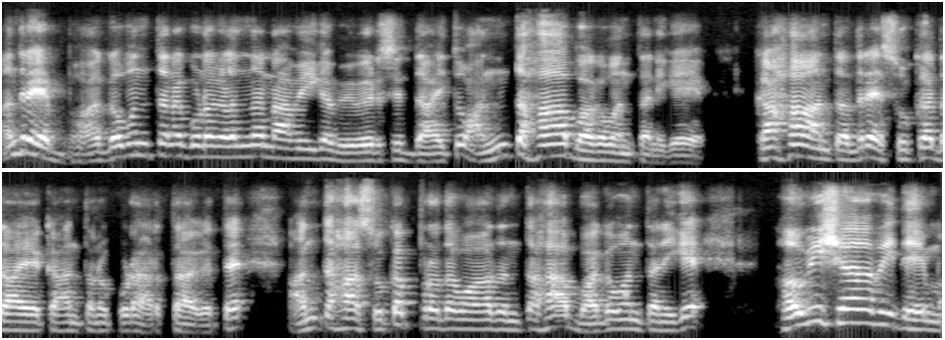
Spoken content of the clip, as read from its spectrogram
ಅಂದ್ರೆ ಭಗವಂತನ ಗುಣಗಳನ್ನ ನಾವೀಗ ವಿವರಿಸಿದ್ದಾಯ್ತು. ಅಂತಹ ಭಗವಂತನಿಗೆ ಕಹ ಅಂತಂದ್ರೆ ಸುಖದಾಯಕ ಅಂತನೂ ಕೂಡ ಅರ್ಥ ಆಗುತ್ತೆ. ಅಂತಹ ಸುಖಪ್ರದವಾದಂತಹ ಭಗವಂತನಿಗೆ ಹವಿಷ ವಿಧೇಮ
